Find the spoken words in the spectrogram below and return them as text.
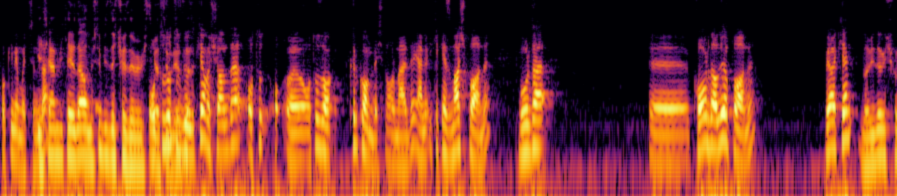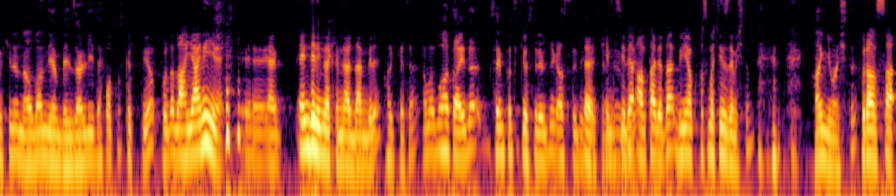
Fokine maçında. Geçen bir kere daha olmuştu biz de çözememiştik 30-30 hatırlıyorsan. gözüküyor ama şu anda 30 30 40-15 normalde. Yani iki kez maç puanı. Burada e, Korda alıyor puanı. Ve hakem Davidovic Fokina Nalban diyen benzerliği de 30-40 diyor. Burada Lahyani yine e, yani en deneyimli hakemlerden biri. hakikaten. Ama bu hatayı da sempatik gösterebilecek az sayıdaki Evet, hakemlerden kendisiyle biri. Antalya'da Dünya Kupası maçı izlemiştim. Hangi maçtı? Fransa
